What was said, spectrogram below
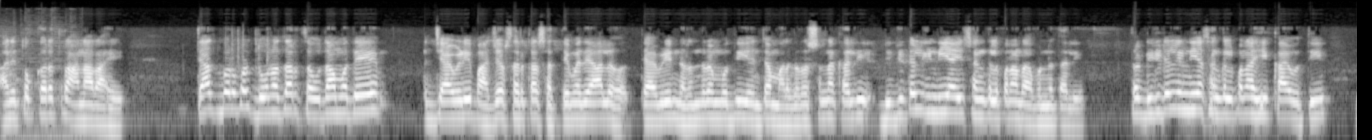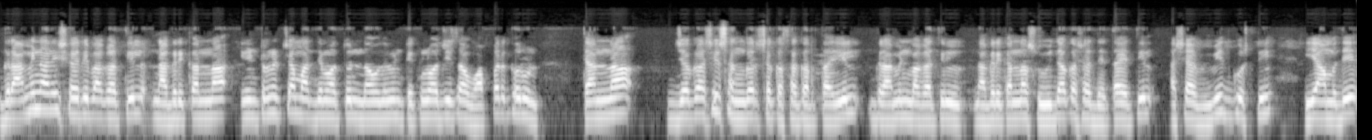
आणि तो करत राहणार आहे. त्याचबरोबर दोन हजार चौदामध्ये ज्यावेळी भाजप सरकार सत्तेमध्ये आलं त्यावेळी नरेंद्र मोदी यांच्या मार्गदर्शनाखाली डिजिटल इंडिया ही संकल्पना राबवण्यात आली. तर डिजिटल इंडिया संकल्पना ही काय होती? ग्रामीण आणि शहरी भागातील नागरिकांना इंटरनेटच्या माध्यमातून नवनवीन टेक्नॉलॉजीचा वापर करून त्यांना जगाशी संघर्ष कसा करता येईल ग्रामीण भागातील नागरिकांना सुविधा कशा देता येतील अशा विविध गोष्टी यामध्ये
